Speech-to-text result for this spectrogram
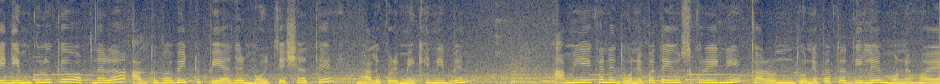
এই ডিমগুলোকেও আপনারা আলতোভাবে একটু পেঁয়াজ আর মরিচের সাথে ভালো করে মেখে নেবেন। আমি এখানে ধনে পাতা ইউজ করিনি, কারণ ধনে পাতা দিলে মনে হয়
